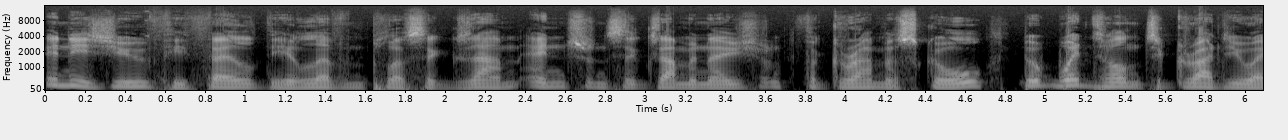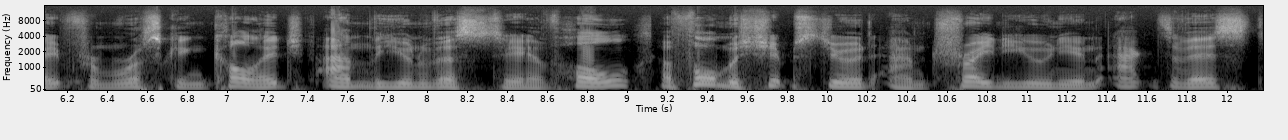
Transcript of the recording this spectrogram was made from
In his youth, he failed the 11 plus exam entrance examination for grammar school, but went on to graduate from Ruskin College and the University of Hull. A former ship steward and trade union activist.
